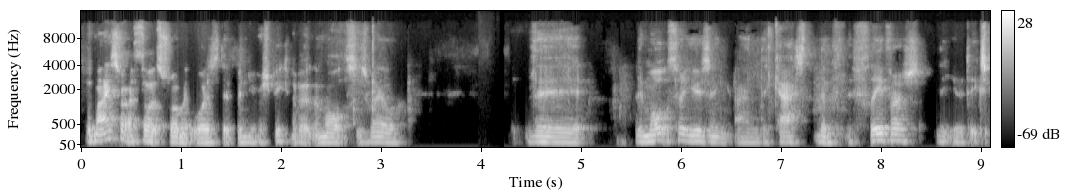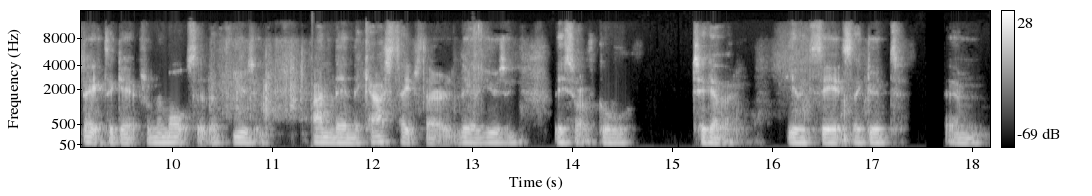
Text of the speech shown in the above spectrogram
So my sort of thoughts from it was that when you were speaking about the malts as well, the the malts they're using and the cast the, the flavors that you would expect to get from the malts that they're using. And then the cask types that are, they're using they sort of go together. You would say it's a good um,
